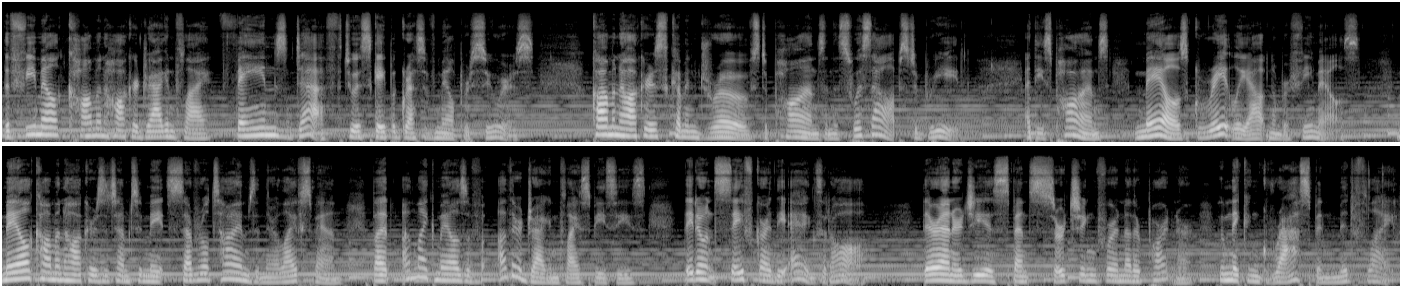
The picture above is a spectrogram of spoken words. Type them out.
The female common hawker dragonfly feigns death to escape aggressive male pursuers. Common hawkers come in droves to ponds in the Swiss Alps to breed. At these ponds, males greatly outnumber females. Male common hawkers attempt to mate several times in their lifespan, but unlike males of other dragonfly species, they don't safeguard the eggs at all. Their energy is spent searching for another partner whom they can grasp in mid flight.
